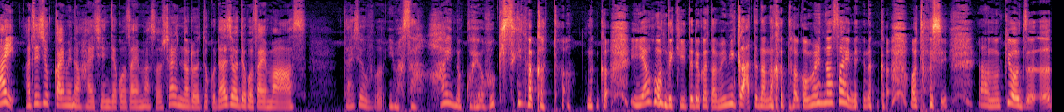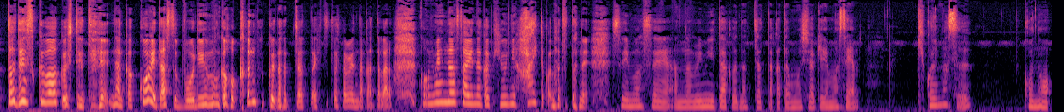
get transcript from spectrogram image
はい、80回目の配信でございます。おしゃれの呪いとくラジオでございます。大丈夫？今さ、はいの声大きすぎなかった。なんか、イヤホンで聞いてる方、耳ガーってなんなかった。ごめんなさいね。なんか、私、あの、今日ずっとデスクワークしてて、なんか声出すボリュームがわかんなくなっちゃった人と喋んなかったから、ごめんなさい。なんか急に、はいとかなっちゃったね。すいません。あの、耳痛くなっちゃった方、申し訳ありません。聞こえます？この、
